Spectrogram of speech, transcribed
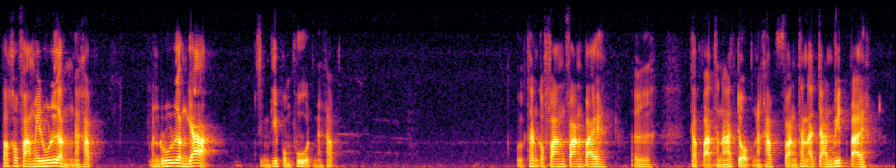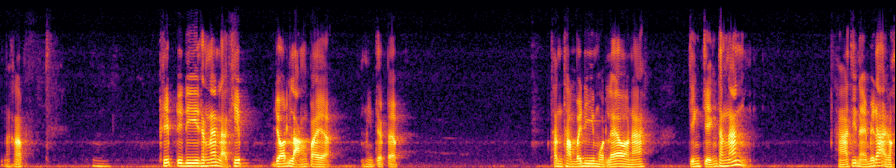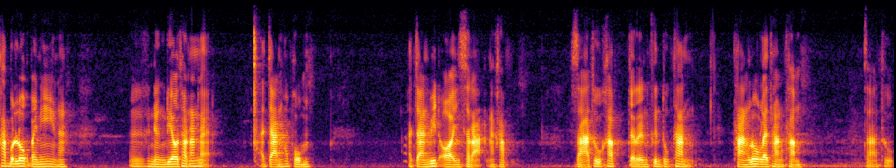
เพราะเขาฟังไม่รู้เรื่องนะครับ มันรู้เรื่องยาก สิ่งที่ผมพูดนะครับพวกท่านก็ฟังฟังไป เออ ถ้าปรารถนาจบนะครับ ฟังท่านอาจารย์วิทย์ไปนะครับ คลิปดีๆ ทั้งนั้นแหละคลิปย้อนหลังไปอะ มีแต่แบบ ท่านทำไว้ดีหมดแล้วนะ เจ๋งๆทั้งนั้น หาที่ไหนไม่ได้หรอกครับบนโลกใบนี้นะหนึ่งเดียวเท่านั้นแหละ อาจารย์ของผม อาจารย์วิทย์ออิสระนะครับ สาธุครับเจริญขึ้นทุกท่าน ทางโลกและทางธรรม สาธุ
